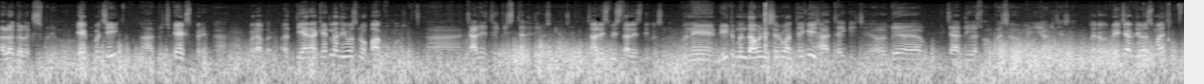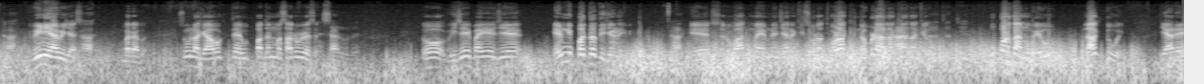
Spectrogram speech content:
અલગ અલગ સ્પ્રેમાં એક પછી હા બીજું. એક સ્પ્રે હા. બરાબર. અત્યારે આ કેટલા દિવસનો પાક ઊભો છે? ચાલીસથી પિસ્તાલીસ દિવસમાં છે. ચાલીસ પિસ્તાલીસ દિવસનું. અને ડીટ બંધાવવાની શરૂઆત થઈ ગઈ છે? હા થઈ ગઈ છે. હવે બે ચાર દિવસમાં પાછા વીણી આવી જશે. બરાબર. બે ચાર દિવસમાં જ? હા. વીણી આવી જશે? હા. બરાબર. શું લાગે આ વખતે ઉત્પાદનમાં સારું રહેશે? સારું રહે. તો વિજયભાઈએ જે એમની પદ્ધતિ જણાવી હા. કે શરૂઆતમાં એમને જ્યારે ખીસોડા થોડાક નબળા લાગતા હતા કે હા, ઉપડતા ન હોય એવું લાગતું હોય ત્યારે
